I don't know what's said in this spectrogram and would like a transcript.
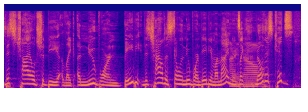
this child should be like a newborn baby. This child is still a newborn baby in my mind, and I it's like, know. no, this kid's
